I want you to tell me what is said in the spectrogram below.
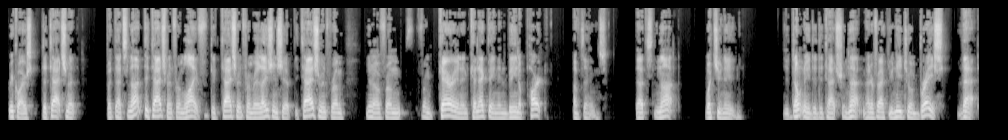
requires detachment, but that's not detachment from life, detachment from relationship, detachment from, you know, from, from caring and connecting and being a part of things. That's not what you need. You don't need to detach from that. Matter of fact, you need to embrace that.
